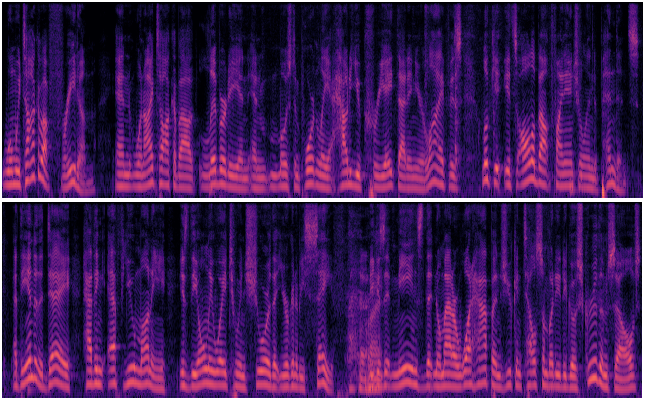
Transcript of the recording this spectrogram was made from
when we talk about freedom. And when I talk about liberty and, and most importantly, how do you create that in your life is look, it's all about financial independence. At the end of the day, having FU money is the only way to ensure that you're going to be safe because it means that no matter what happens, you can tell somebody to go screw themselves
